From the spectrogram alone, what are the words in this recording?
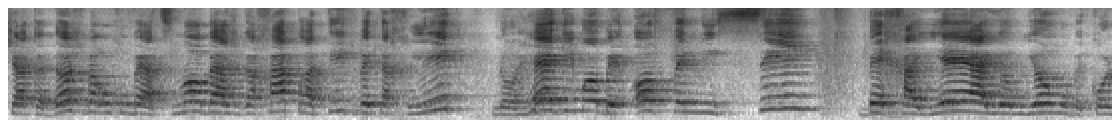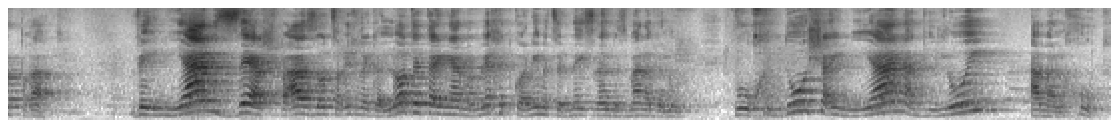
שהקדוש ברוך הוא בעצמו בהשגחה פרטית בתכלית נוהג עמו באופן ניסי בחיי היומיום ובכל פרט. ועניין זה, השפעה זו, צריך לגלות את העניין ממלכת כהנים אצל בני ישראל בזמן הגלות. והוא חידוש העניין, הגילוי, המלכות.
